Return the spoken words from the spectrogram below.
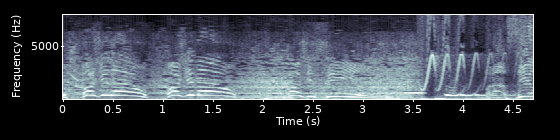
Hoje não! Hoje não! Hoje sim! Brasil!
